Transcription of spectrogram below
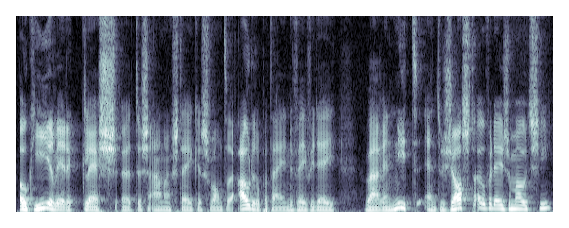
Ook hier weer de clash uh, tussen aanhangstekens, want de oudere partijen in de VVD waren niet enthousiast over deze motie.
